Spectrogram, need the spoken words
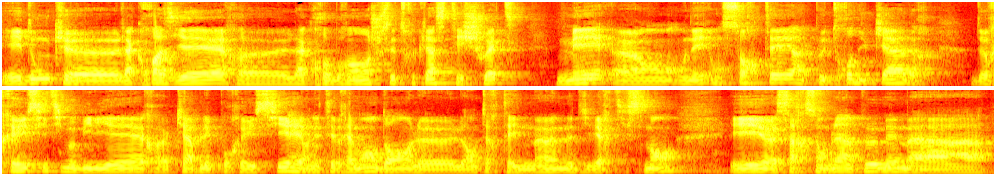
Et donc euh, la croisière, euh, l'acrobranche, ces trucs-là, c'était chouette, mais euh, on, est, on sortait un peu trop du cadre de réussite immobilière euh, câblée pour réussir et on était vraiment dans le, l'entertainment, le divertissement et euh, ça ressemblait un peu même à,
